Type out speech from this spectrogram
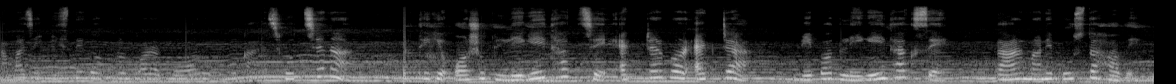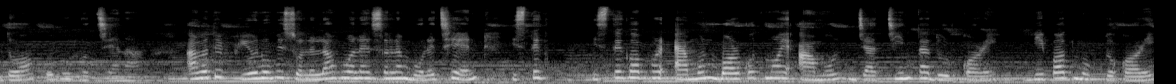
নামাজে ইস্তেগফার করার পর কোনো কাজ হচ্ছে না? থেকে অসুখ লেগেই থাকছে, একটার পর একটা। বিপদ লেগেই থাকছে, তার মানে বুঝতে হবে, দোয়া কবুল হচ্ছে না। আমাদের প্রিয় নবী সাল্লাল্লাহু আলাইহি সাল্লাম বলেছেন ইস্তে ইস্তেগফর এমন বরকতময় আমল যা চিন্তা দূর করে বিপদ মুক্ত করে,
